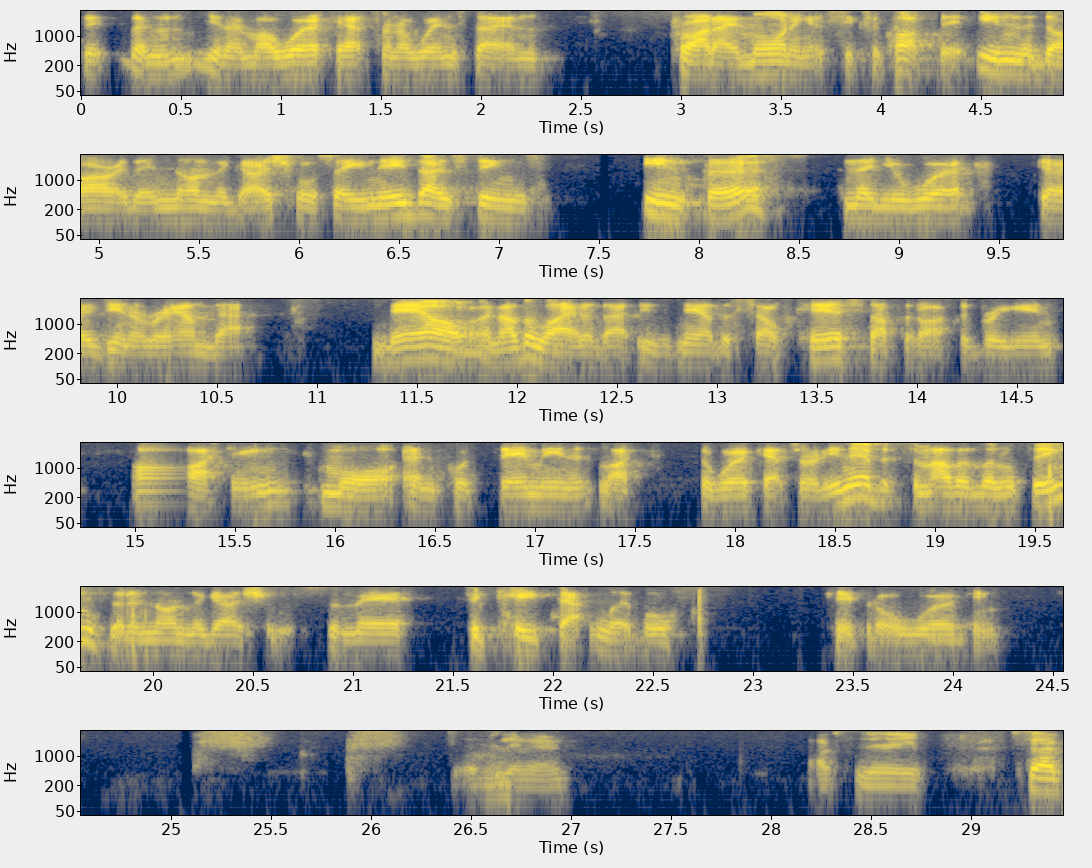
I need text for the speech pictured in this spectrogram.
then you know, my workouts on a Wednesday and Friday morning at six o'clock. They're in the diary. They're non-negotiable. So you need those things in first, and then your work goes in around that. Now another layer of that is now the self-care stuff that I have to bring in. I think more and put them in like the workouts already in there, but some other little things that are non-negotiables and there to keep that level, keep it all working. Definitely, man. Absolutely. So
